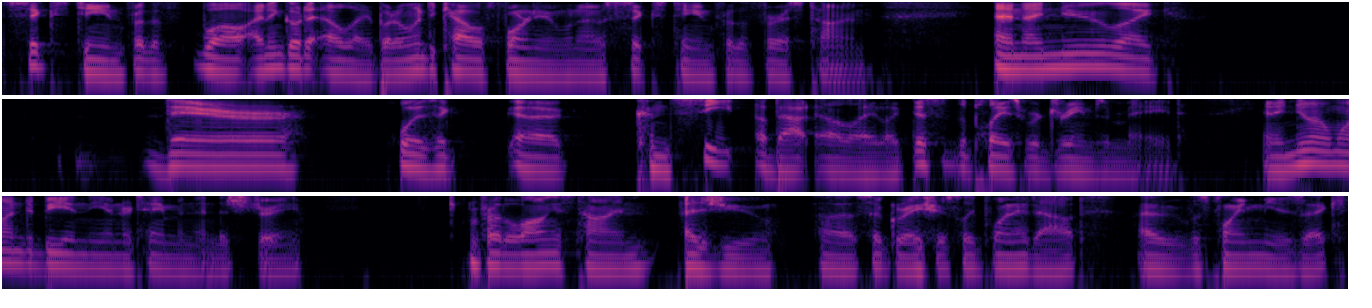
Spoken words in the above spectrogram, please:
16 for the well, I didn't go to LA, but I went to California when I was 16 for the first time, and I knew like there was a, a conceit about LA. Like this is the place where dreams are made, and I knew I wanted to be in the entertainment industry. And for the longest time, as you uh, so graciously pointed out, I was playing music.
